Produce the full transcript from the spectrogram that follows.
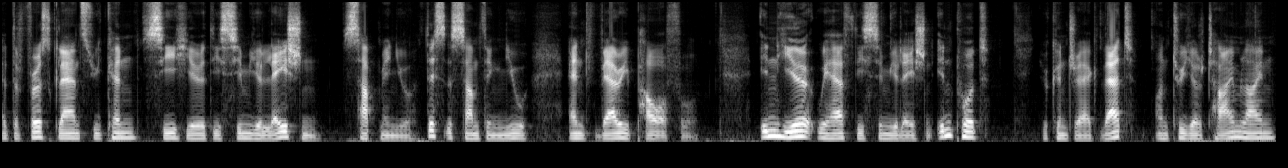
at the first glance we can see here the simulation submenu. This is something new and very powerful. In here we have the simulation input. You can drag that onto your timeline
